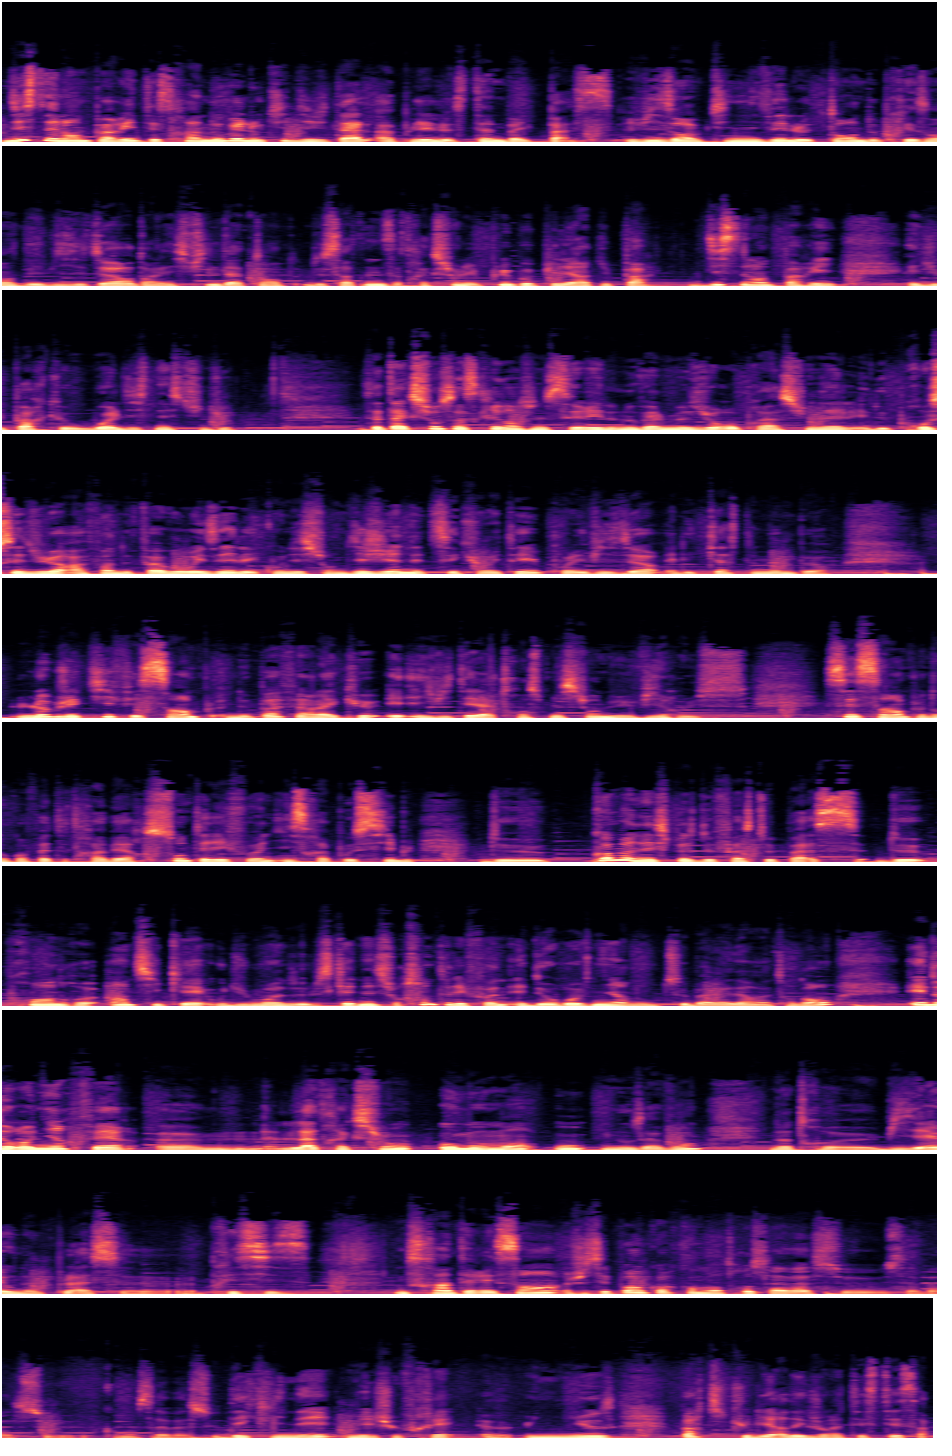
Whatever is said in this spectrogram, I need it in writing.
Disneyland Paris testera un nouvel outil digital appelé le Standby Pass, visant à optimiser le temps de présence des visiteurs dans les files d'attente de certaines attractions les plus populaires du parc Disneyland Paris et du parc Walt Disney Studios. Cette action s'inscrit dans une série de nouvelles mesures opérationnelles et de procédures afin de favoriser les conditions d'hygiène et de sécurité pour les visiteurs et les cast members. L'objectif est simple, ne pas faire la queue et éviter la transmission du virus. C'est simple, donc en fait à travers son téléphone, il sera possible de, comme un espèce de fast pass, de prendre un ticket ou du moins de le scanner sur son téléphone et de revenir, donc de se balader en attendant, et de revenir faire euh, l'attraction au moment où nous avons notre billet ou notre place euh, précise. Donc ce sera intéressant. Je ne sais pas encore comment trop ça va se, ça va se, comment ça va se décliner, mais je ferai euh, une news particulière dès que j'aurai testé ça.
